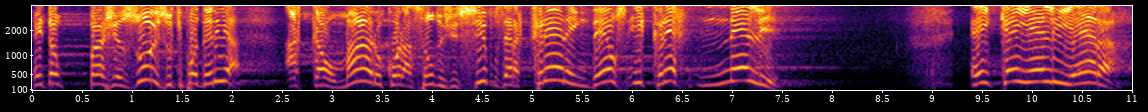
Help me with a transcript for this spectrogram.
Então, para Jesus, o que poderia acalmar o coração dos discípulos era crer em Deus e crer nele, em quem ele era,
